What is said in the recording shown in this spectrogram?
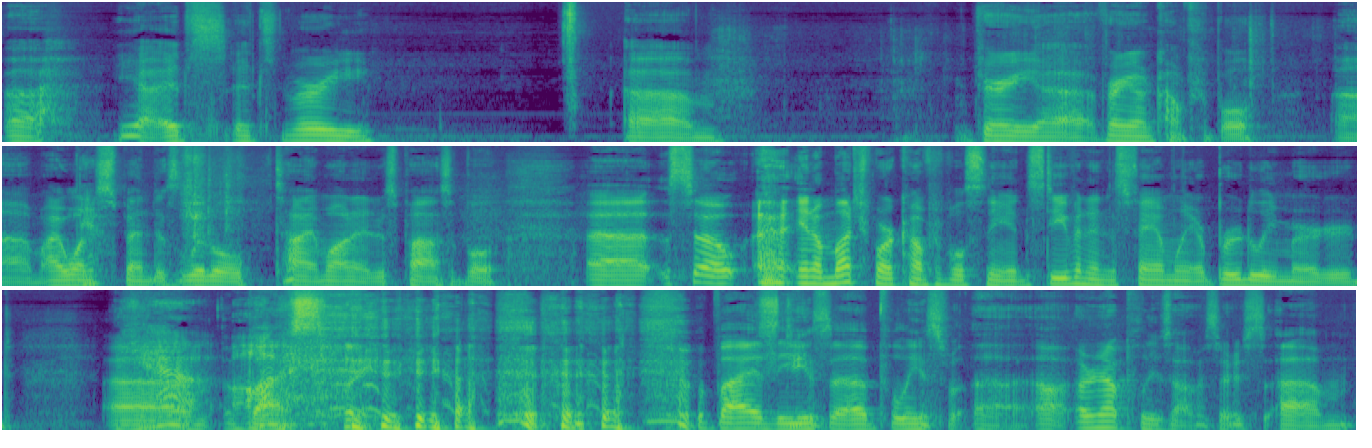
Yeah, it's it's very, um, very uh, very uncomfortable. Um, I want to spend as little time on it as possible. Uh, so, in a much more comfortable scene, Steven and his family are brutally murdered. yeah, Um, by- honestly, by these uh, police, uh, uh, or not police officers. Um,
